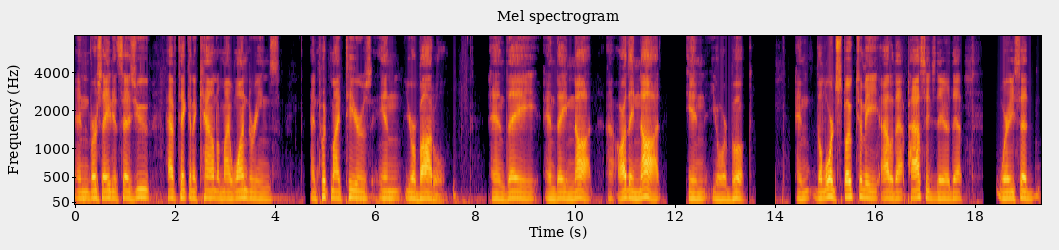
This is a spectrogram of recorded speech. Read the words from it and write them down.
And verse 8 it says, You have taken account of my wanderings and put my tears in your bottle. and they and they not uh, are they not in your book? And the Lord spoke to me out of that passage there that where he said,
